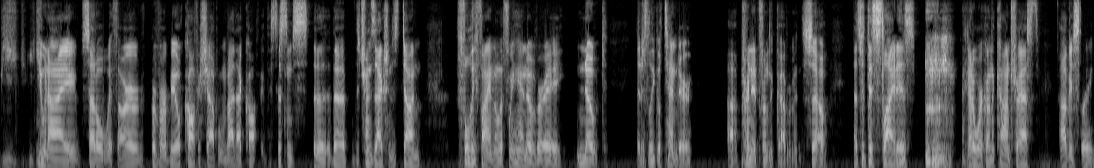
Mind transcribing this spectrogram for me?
you and I settle with our proverbial coffee shop when we buy that coffee. The system's the, the the transaction is done fully final if we hand over a note that is legal tender uh, printed from the government. So that's what this slide is. I got to work on the contrast, obviously.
